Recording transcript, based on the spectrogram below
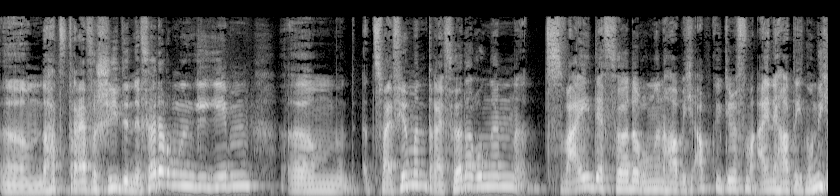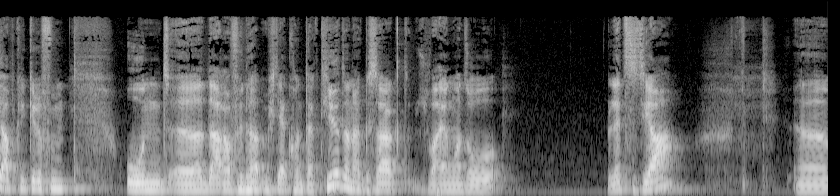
Ähm, da hat es drei verschiedene Förderungen gegeben. Ähm, zwei Firmen, drei Förderungen. Zwei der Förderungen habe ich abgegriffen, eine hatte ich noch nicht abgegriffen. Und äh, daraufhin hat mich der kontaktiert und hat gesagt, es war irgendwann so letztes Jahr, äh,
